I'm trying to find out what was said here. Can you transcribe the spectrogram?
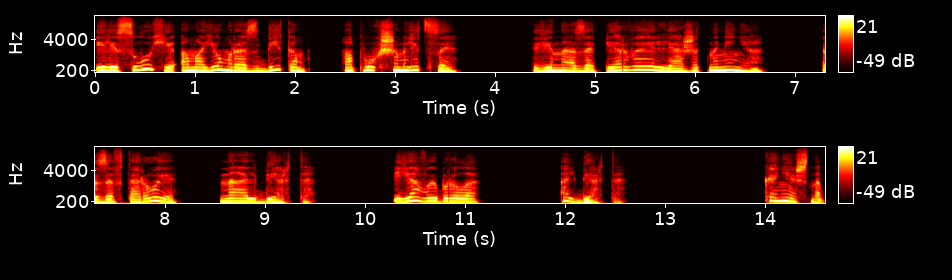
или слухи о моем разбитом, опухшем лице. Вина за первое ляжет на меня, за второе — на Альберта. Я выбрала Альберта. «Конечно,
